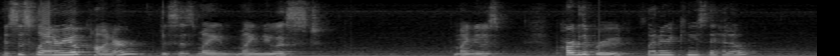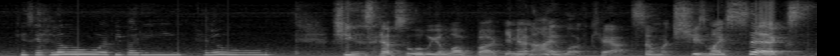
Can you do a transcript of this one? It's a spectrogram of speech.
this is Flannery O'Connor. This is my my newest my newest part of the brood. Flannery, can you say hello? Say hello, everybody? Hello. She is absolutely a love bug, you know, and I love cats so much. She's my sixth,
